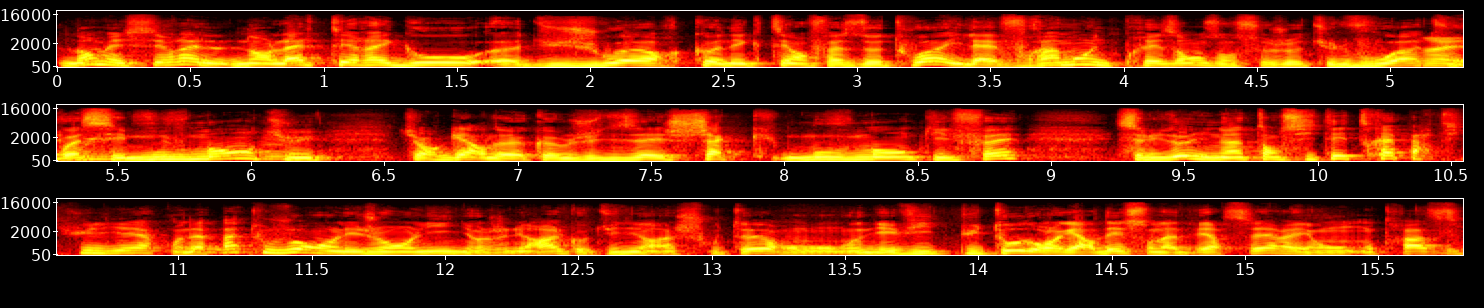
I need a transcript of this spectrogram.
non, mais c'est vrai. Non, l'alter ego euh, du joueur connecté en face de toi, il a vraiment une présence dans ce jeu. Tu le vois, Ouais. tu vois ses mouvements, tu, tu regardes, comme je disais, chaque mouvement qu'il fait. Ça lui donne une intensité très particulière qu'on n'a pas toujours dans les jeux en ligne. En général, comme tu dis, dans un shooter, on, on évite plutôt de regarder son adversaire et on, on trace.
